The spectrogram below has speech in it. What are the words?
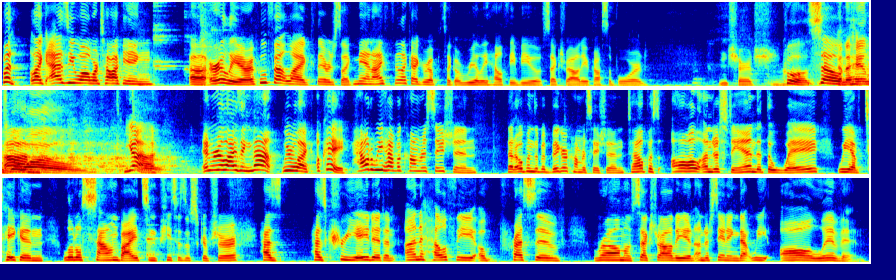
but like as you all were talking uh, earlier, who felt like they were just like, man, I feel like I grew up with like a really healthy view of sexuality across the board in church. Mm-hmm. Cool. So and the hands go um, wild. Yeah. yeah. And realizing that, we were like, okay, how do we have a conversation that opens up a bigger conversation to help us all understand that the way we have taken little sound bites and pieces of scripture has has created an unhealthy, oppressive realm of sexuality and understanding that we all live in.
